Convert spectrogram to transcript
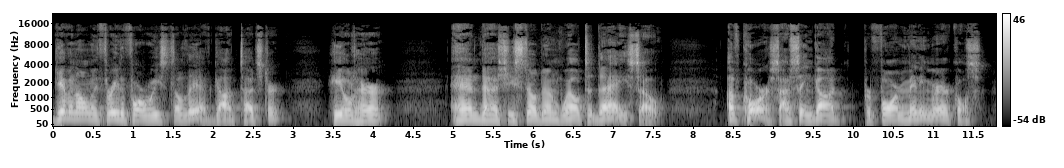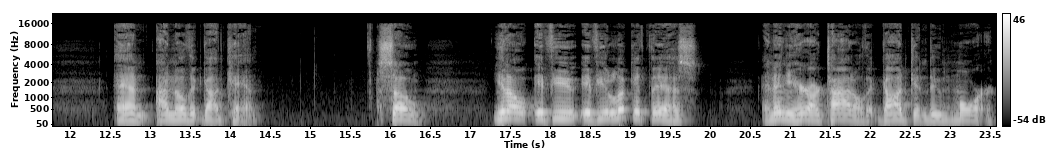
given only three to four weeks to live, God touched her, healed her, and uh, she's still doing well today. So, of course, I've seen God perform many miracles, and I know that God can. So, you know, if you if you look at this And then you hear our title that God can do more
